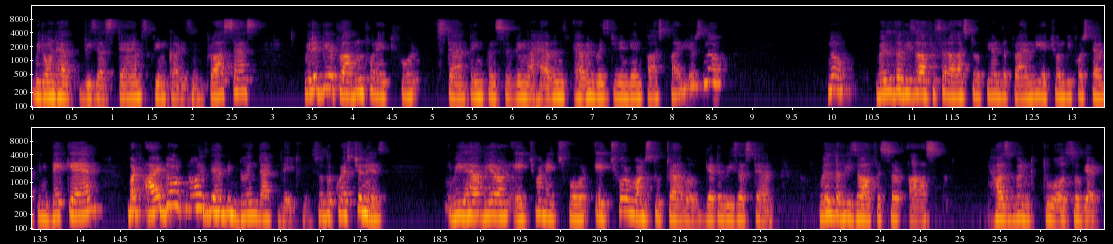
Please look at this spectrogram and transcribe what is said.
We don't have visa stamps. Green card is in process. Will it be a problem for H4 stamping considering I haven't haven't visited India in past five years? No. No. Will the visa officer ask to appear the primary H1B for stamping? They can, but I don't know if they have been doing that lately. So the question is, we have here on H1, H4, H4 wants to travel, get a visa stamp. Will the visa officer ask husband to also get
